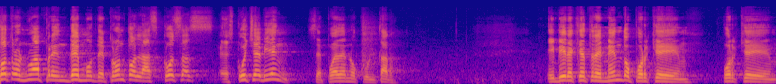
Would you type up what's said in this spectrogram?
nosotros no aprendemos, de pronto las cosas, escuche bien, se pueden ocultar. Y mire qué tremendo porque, porque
